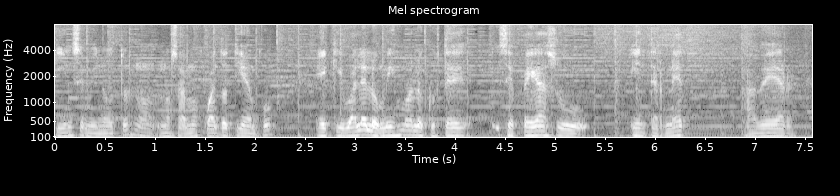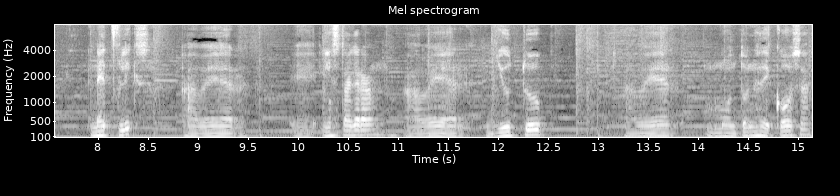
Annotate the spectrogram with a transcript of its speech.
15 minutos, no, sabemos cuánto tiempo, equivale lo mismo a lo que usted se pega a su internet a ver Netflix, a ver eh, Instagram, a ver YouTube, a ver montones de cosas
